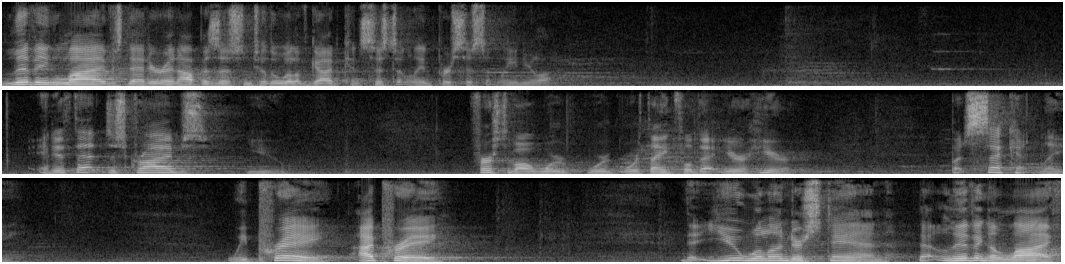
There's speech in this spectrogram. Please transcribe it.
living lives that are in opposition to the will of God consistently and persistently in your life. And if that describes you, first of all, we're, we're, we're thankful that you're here. But secondly, we pray, I pray, that you will understand that living a life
